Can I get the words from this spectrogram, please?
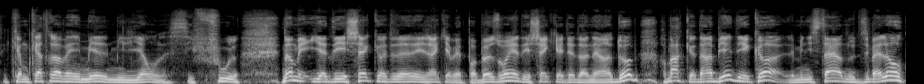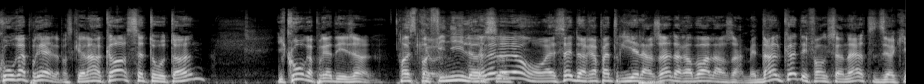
C'est comme 80 000 millions, là. C'est fou, là. Non, mais il y a des chèques qui ont été donnés à des gens qui n'avaient pas besoin. Il y a des chèques qui ont été donnés en double. Remarque que dans bien des cas, le ministère nous dit, ben là, on court après, là, parce que là encore, cet automne, il court après des gens. Ouais, c'est pas fini, là. Non, non, ça. non, non, on essaie de rapatrier l'argent, de revoir l'argent. Mais dans le cas des fonctionnaires, tu dis, OK,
